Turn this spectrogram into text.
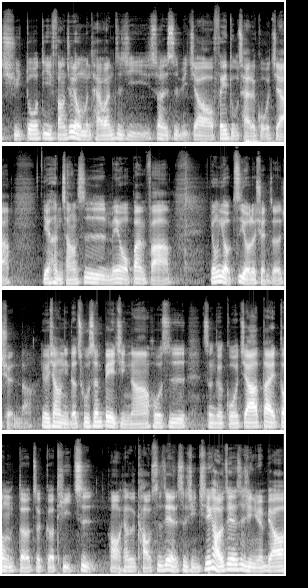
许多地方，就连我们台湾自己算是比较非独裁的国家，也很常是没有办法拥有自由的选择权的。因为像你的出生背景啊，或是整个国家带动的这个体制，哦，像是考试这件事情，其实考试这件事情，你们不要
